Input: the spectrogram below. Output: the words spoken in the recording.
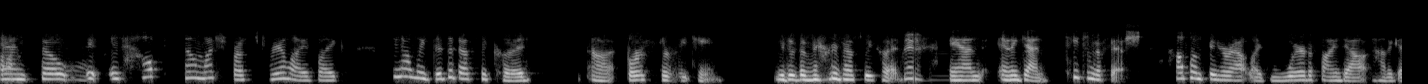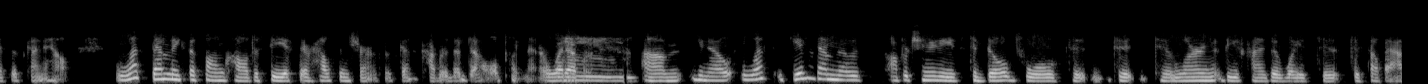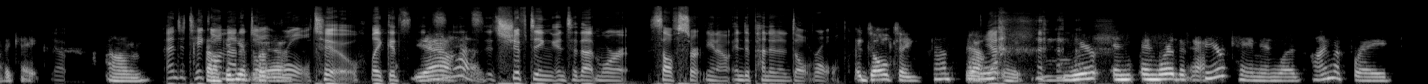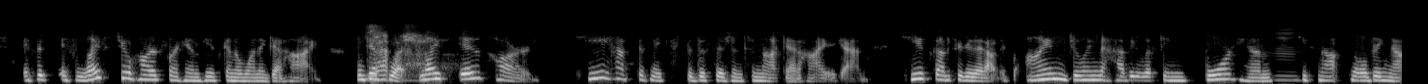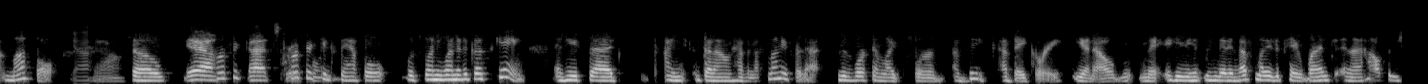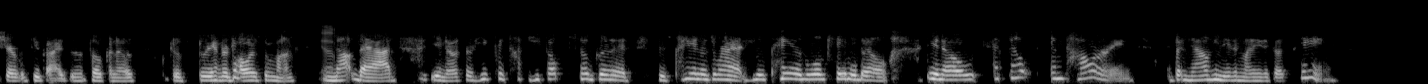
And so it, it helped so much for us to realize, like, you know, we did the best we could, uh, birth through 18. We did the very best we could. Mm-hmm. And and again, teach them to fish. Help them figure out like where to find out how to get this kind of help. Let them make the phone call to see if their health insurance is going to cover the dental appointment or whatever. Mm. Um, you know, let's give them those opportunities to build tools to to to learn these kinds of ways to to self advocate. Yep. Um, and to take on that adult yeah. role too. Like it's, yeah. It's, it's, shifting into that more self you know, independent adult role. Adulting. Absolutely. Yeah. Mm-hmm. where and, and where the yeah. fear came in was I'm afraid if it, if life's too hard for him, he's going to want to get high. Well, guess what? Life is hard. He has to make the decision to not get high again he's got to figure that out. If I'm doing the heavy lifting for him, mm. he's not building that muscle. Yeah. yeah. So yeah, perfect. That's perfect example was when he wanted to go skiing, and he said, "I that I don't have enough money for that." He was working like for a bake a bakery. You know, he, he made enough money to pay rent in a house and share it with two guys in the Poconos, which was three hundred dollars a month yeah. not bad, you know. So he could, he felt so good. He was paying his rent. He was paying his little cable bill. You know, it felt empowering. But now he needed money to go skiing,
